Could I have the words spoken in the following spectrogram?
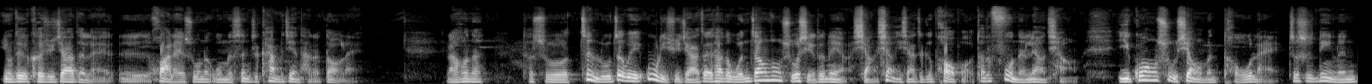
用这个科学家的来呃话来说呢，我们甚至看不见它的到来。然后呢？他说：“正如这位物理学家在他的文章中所写的那样，想象一下这个泡泡，它的负能量强，以光速向我们投来，这是令人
